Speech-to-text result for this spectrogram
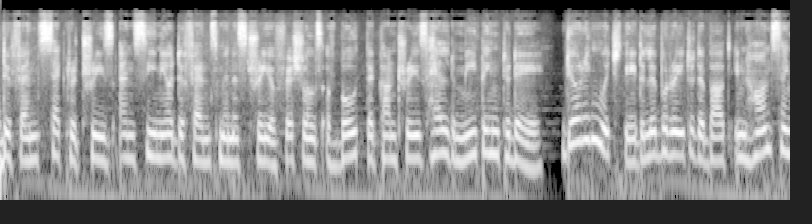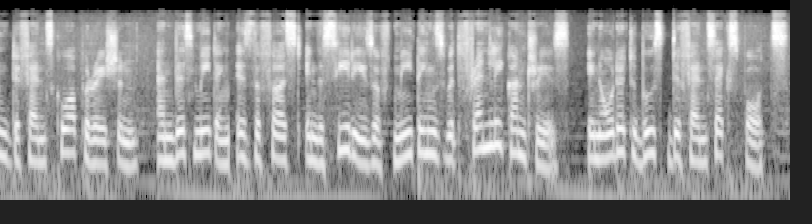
Defense secretaries and senior defense ministry officials of both the countries held a meeting today, during which they deliberated about enhancing defense cooperation, and this meeting is the first in the series of meetings with friendly countries, in order to boost defense exports,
